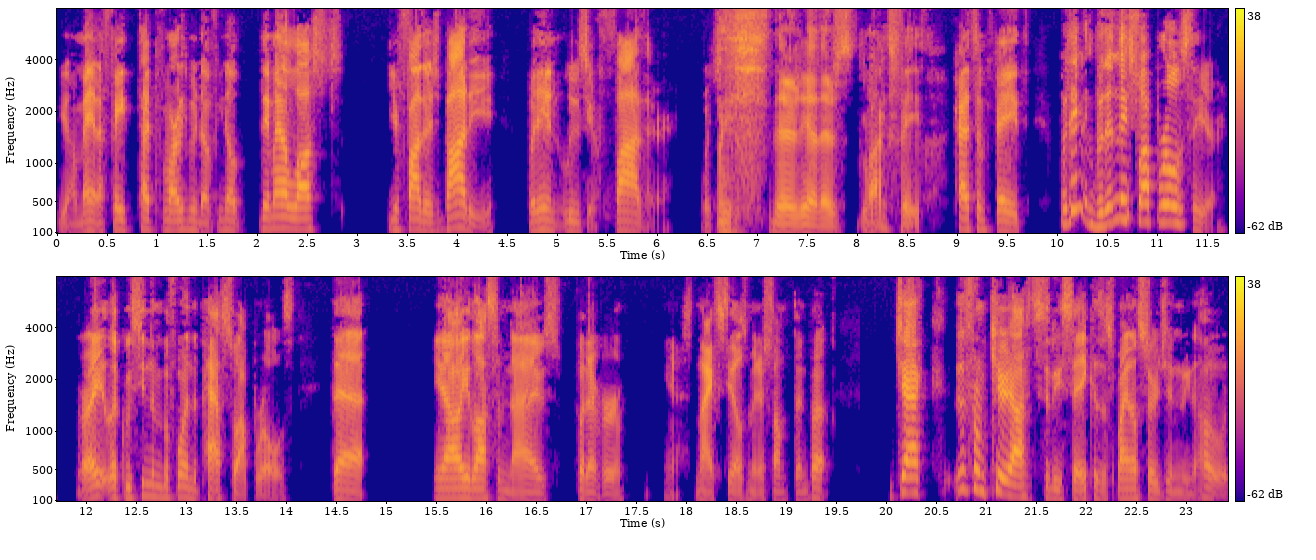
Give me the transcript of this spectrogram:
you know man of faith type of argument of you know they might have lost your father's body, but they didn't lose your father, which is there, yeah, there's Locke's faith. kind of some faith. But then but then they swap roles here, right? Like we've seen them before in the past swap roles that you know he lost some knives, whatever, you know, knife salesman or something, but. Jack, just from curiosity's sake, as a spinal surgeon, you know, oh,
